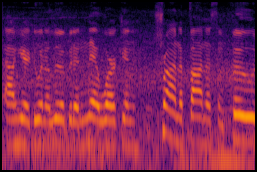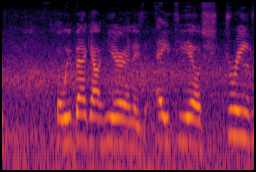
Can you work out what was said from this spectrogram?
out here doing a little bit of networking, trying to find us some food. But we back out here in these ATL streets,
